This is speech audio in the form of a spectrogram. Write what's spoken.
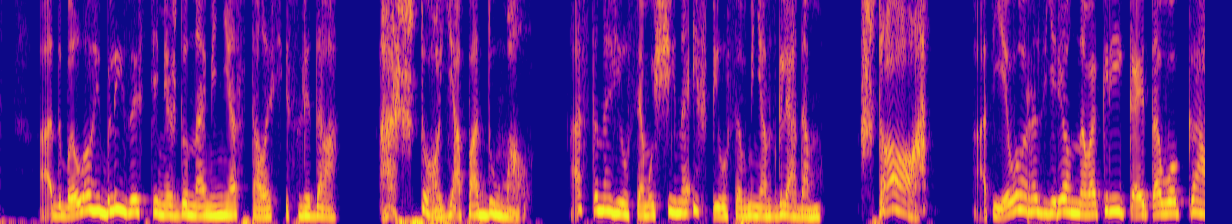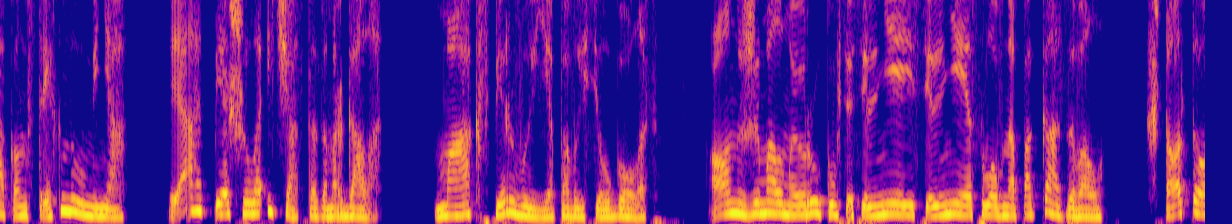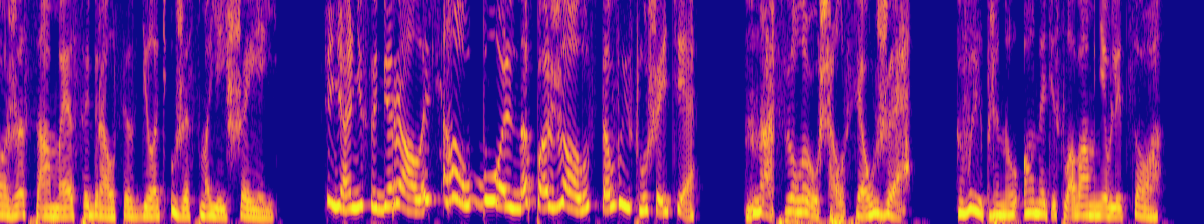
От былой близости между нами не осталось и следа. «А что я подумал?» Остановился мужчина и впился в меня взглядом. «Что?» От его разъяренного крика и того, как он встряхнул меня, я опешила и часто заморгала. Маг впервые повысил голос. Он сжимал мою руку все сильнее и сильнее, словно показывал, что то же самое собирался сделать уже с моей шеей. «Я не собиралась! Ау, больно! Пожалуйста, выслушайте!» «Наслушался уже!» Выплюнул он эти слова мне в лицо,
